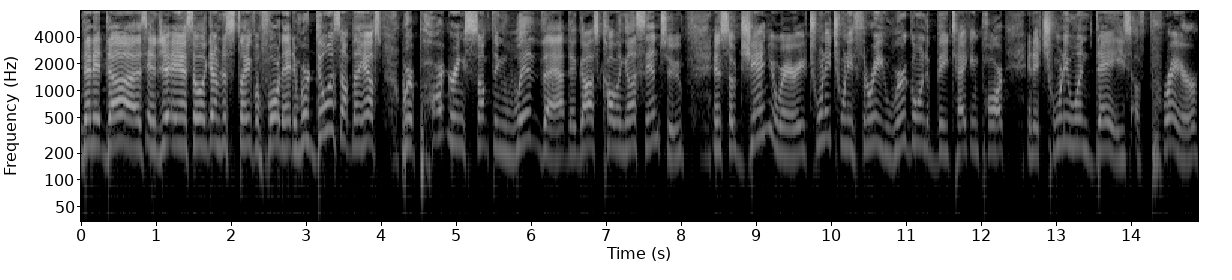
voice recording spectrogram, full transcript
than it does. And, and, so, again, I'm just thankful for that. And we're doing something else. We're partnering something with that that God's calling us into. And so, January 2023, we're going to be taking part in a 21 days of prayer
